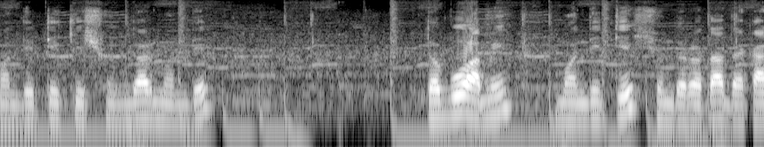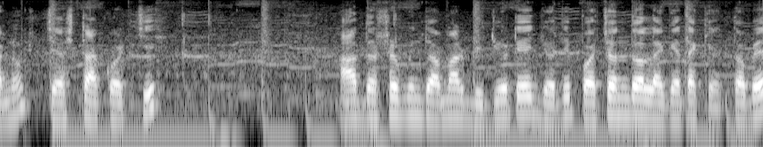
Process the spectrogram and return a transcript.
মন্দিরটি কি সুন্দর মন্দির। তবু আমি মন্দিরটির সুন্দরতা দেখানোর চেষ্টা করছি। আর দর্শক কিন্তু আমার ভিডিওটি যদি পছন্দ লেগে থাকে, তবে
